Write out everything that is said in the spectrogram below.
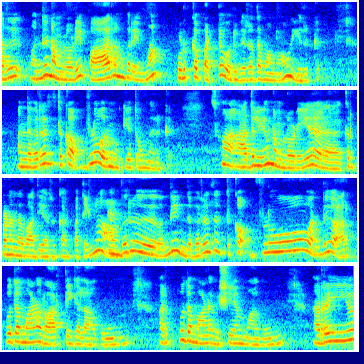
அது வந்து நம்மளுடைய பாரம்பரியமாக கொடுக்கப்பட்ட ஒரு விரதமாகவும் இருக்குது அந்த விரதத்துக்கு அவ்வளோ ஒரு முக்கியத்துவம் இருக்குது ஸோ அதுலேயும் நம்மளுடைய கிருப்பானந்த வாதியார் இருக்கார் பார்த்தீங்களா. அவர் வந்து இந்த விரதத்துக்கு அவ்வளோ வந்து அற்புதமான வார்த்தைகளாகவும் அற்புதமான விஷயமாகவும் நிறைய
